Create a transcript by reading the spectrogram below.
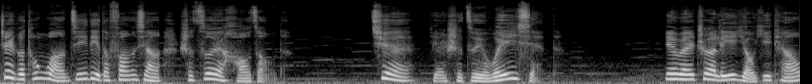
这个通往基地的方向是最好走的，却也是最危险的，因为这里有一条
